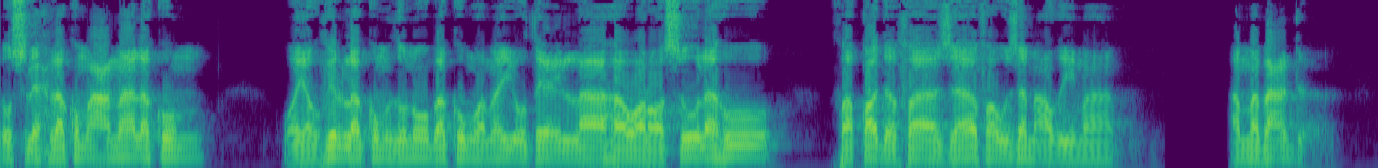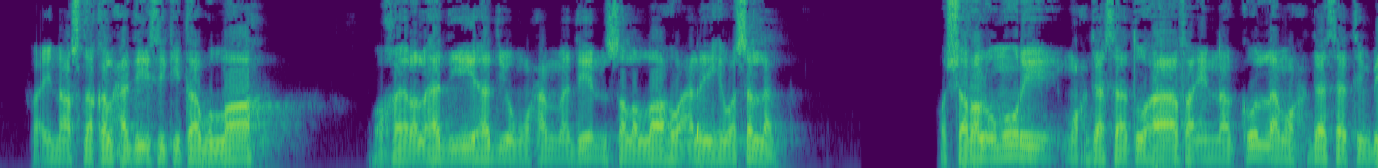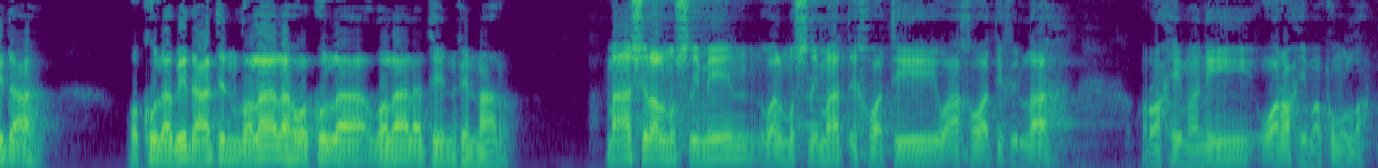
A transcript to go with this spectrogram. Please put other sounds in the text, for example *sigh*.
يصلح لكم أعمالكم ويغفر لكم ذنوبكم ومن يطع الله ورسوله فقد فاز فوزا عظيما. أما بعد فإن أصدق الحديث كتاب الله وخير الهدي هدي محمد صلى الله عليه وسلم. وشر الأمور محدثاتها فإن كل محدثة بدعة bid'atin dhalalah wa kulla dhalalatin finnar. Ma'asyiral muslimin wal muslimat ikhwati wa akhwati fillah rahimani wa rahimakumullah.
